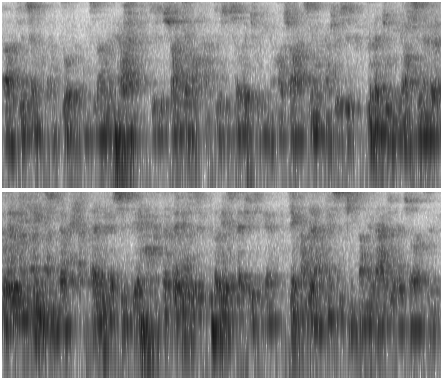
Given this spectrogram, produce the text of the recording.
呃，就是政府要做的。我们知道在台湾，就是刷健保卡就是社会主义，然后刷信用卡就是资本主义，啊，是那个左右一并行的呃那个世界。那所以就是特别是在学习跟健康这两件事情上面，大家觉得说是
